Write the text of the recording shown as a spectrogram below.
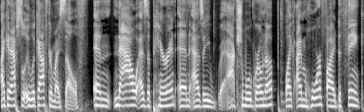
I can absolutely look after myself." And now, as a parent and as a actual grown up, like I'm horrified to think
